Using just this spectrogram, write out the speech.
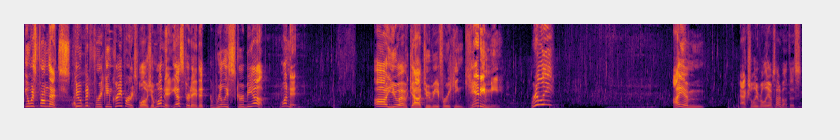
It was from that stupid freaking creeper explosion, wasn't it? Yesterday that really screwed me up, wasn't it? Oh, you have got to be freaking kidding me. Really? I am actually really upset about this.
